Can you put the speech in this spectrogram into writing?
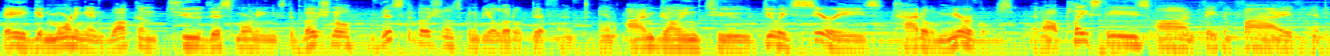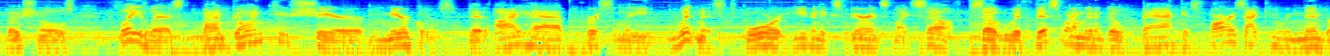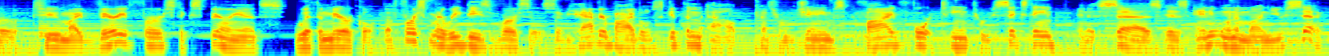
Hey, good morning, and welcome to this morning's devotional. This devotional is going to be a little different, and I'm going to do a series titled Miracles. And I'll place these on Faith in Five and devotionals playlist, but I'm going to share miracles that I have personally witnessed or even experienced myself. So, with this one, I'm going to go back as far as I can remember to my very first experience with a miracle. But first, I'm going to read these verses. So, if you have your Bibles, get them out. It comes from James 5 14 through 16, and it says, Is anyone among you sick?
